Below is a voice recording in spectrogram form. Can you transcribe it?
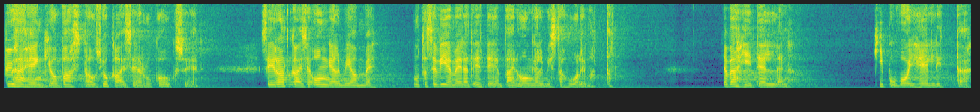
Pyhä henki on vastaus jokaiseen rukoukseen. Se ei ratkaise ongelmiamme, mutta se vie meidät eteenpäin ongelmista huolimatta. Ja vähitellen kipu voi hellittää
